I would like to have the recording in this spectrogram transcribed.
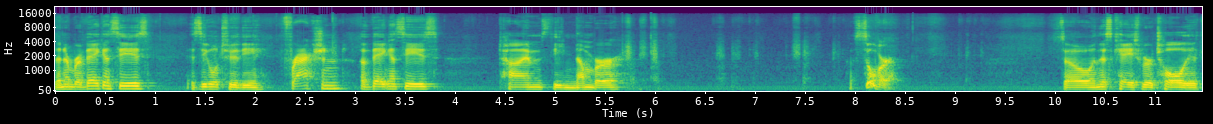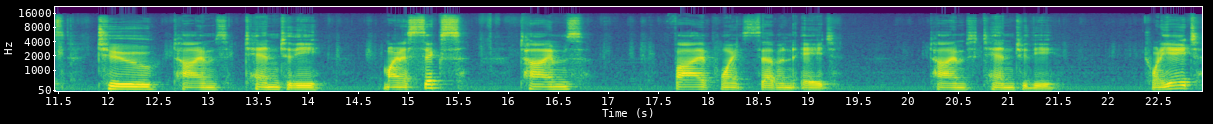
the number of vacancies is equal to the fraction of vacancies times the number of silver. So in this case, we were told it's 2 times 10 to the minus 6 times 5.78 times 10 to the 28,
